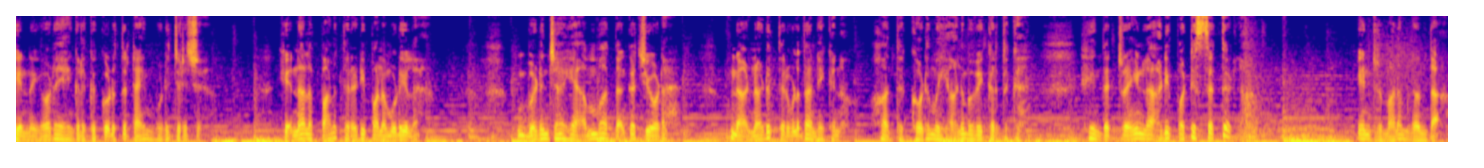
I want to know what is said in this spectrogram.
என்னையோட எங்களுக்கு கொடுத்த டைம் முடிஞ்சிருச்சு. என்னால பணத்தை ரெடி பண்ண முடியல. விடிஞ்சா என் அம்மா தங்கச்சியோட நான் நடுத்தருவில் தான் நிக்கணும். அந்த கொடுமையை அனுபவிக்கிறதுக்கு இந்த ட்ரெயின்ல அடிபட்டு செத்துடலாம் என்று மனம் நொந்தான்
